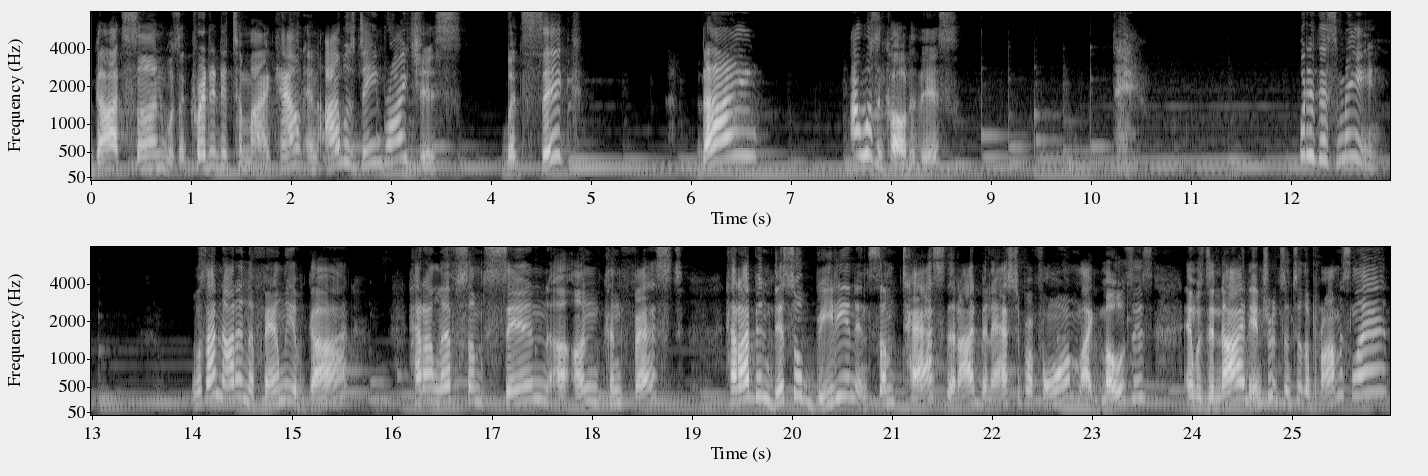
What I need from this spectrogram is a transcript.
God's Son was accredited to my account, and I was deemed righteous. But sick? Dying? I wasn't called to this. Damn. What did this mean? Was I not in the family of God? Had I left some sin uh, unconfessed? Had I been disobedient in some task that I'd been asked to perform, like Moses, and was denied entrance into the promised land?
